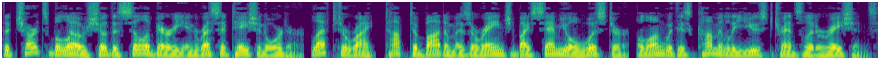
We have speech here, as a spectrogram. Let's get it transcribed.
The charts below show the syllabary in recitation order, left to right, top to bottom as arranged by Samuel Worcester, along with his commonly used transliterations.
